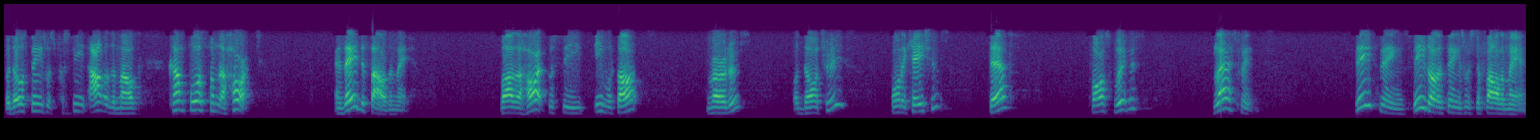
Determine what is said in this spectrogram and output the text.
But those things which proceed out of the mouth come forth from the heart, and they defile the man. While the heart proceeds evil thoughts, murders, adulteries, fornications, thefts, false witness, blasphemy. These things, these are the things which defile a man.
